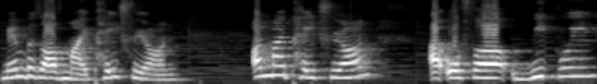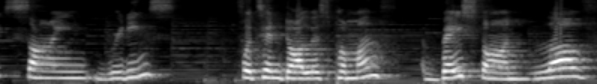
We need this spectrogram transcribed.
members of my Patreon, on my Patreon, I offer weekly sign readings for $10 per month based on love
